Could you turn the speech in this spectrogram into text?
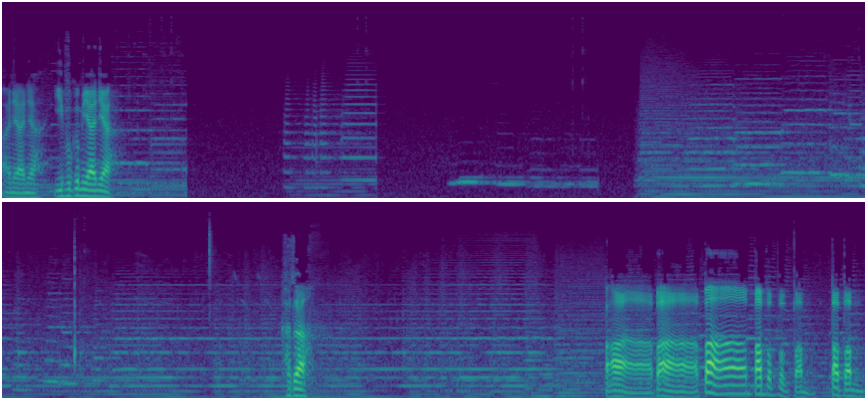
아니야 아니야 이 부금이 아니야 가자 빠바바바바바밤빠밤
